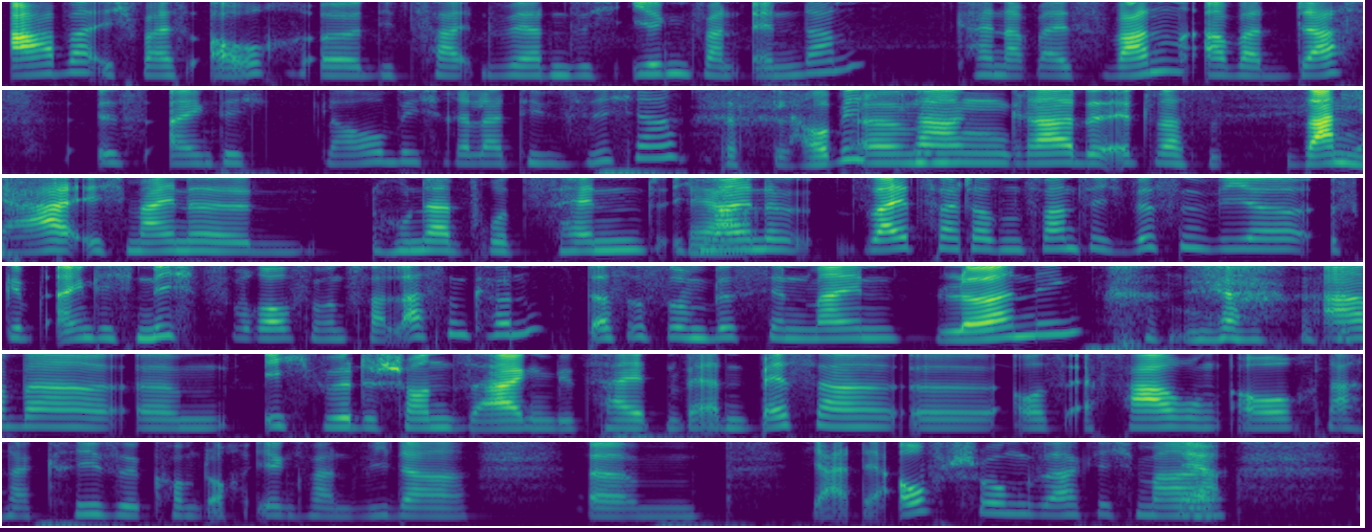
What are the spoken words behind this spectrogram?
Aber ich weiß auch, äh, die Zeiten werden sich irgendwann ändern. Keiner weiß wann, aber das ist eigentlich, glaube ich, relativ sicher. Das glaube ich ähm, klang gerade etwas sanft. Ja, ich meine 100 Prozent. Ich ja. meine, seit 2020 wissen wir, es gibt eigentlich nichts, worauf wir uns verlassen können. Das ist so ein bisschen mein Learning. Ja. Aber ähm, ich würde schon sagen, die Zeiten werden besser. Äh, aus Erfahrung auch. Nach einer Krise kommt auch irgendwann wieder ähm, ja, der Aufschwung, sag ich mal. Ja.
